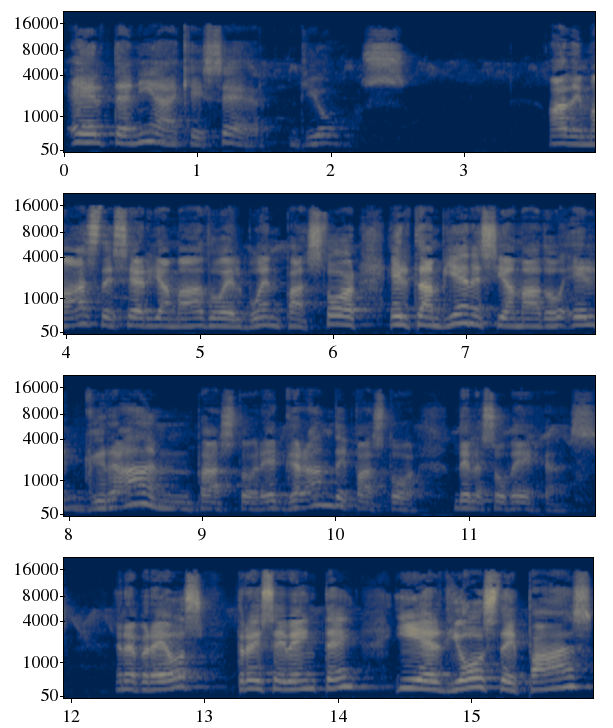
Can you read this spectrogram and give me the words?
Él tenía que ser Dios. Además de ser llamado el buen pastor, él también es llamado el gran pastor, el grande pastor de las ovejas. En Hebreos 13:20, y el Dios de paz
